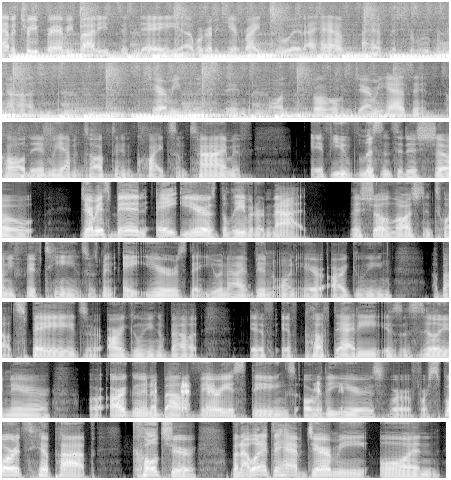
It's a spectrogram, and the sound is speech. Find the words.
I have a treat for everybody today. Uh, we're going to get right to it. I have I have Mr. Rubicon, Jeremy Winston on the phone. Jeremy hasn't called in. We haven't talked in quite some time. If if you've listened to this show, Jeremy, it's been eight years, believe it or not. This show launched in 2015, so it's been eight years that you and I have been on air arguing about spades or arguing about if if Puff Daddy is a zillionaire or arguing about various things over the years for, for sports, hip hop, culture. But I wanted to have Jeremy on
